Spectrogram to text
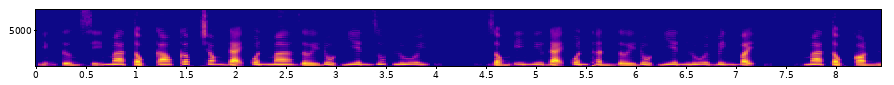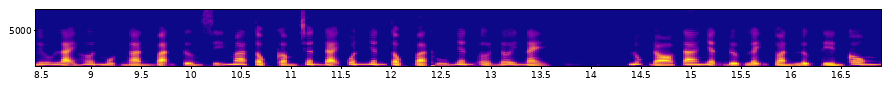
Những tướng sĩ ma tộc cao cấp trong đại quân ma giới đột nhiên rút lui. Giống y như đại quân thần giới đột nhiên lui binh vậy. Ma tộc còn lưu lại hơn một ngàn vạn tướng sĩ, ma tộc cầm chân đại quân nhân tộc và thú nhân ở nơi này. Lúc đó ta nhận được lệnh toàn lực tiến công.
